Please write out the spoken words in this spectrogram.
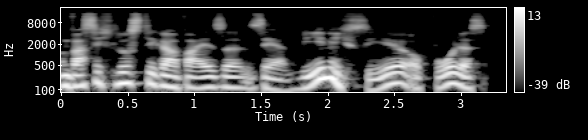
Und was ich lustigerweise sehr wenig sehe, obwohl das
